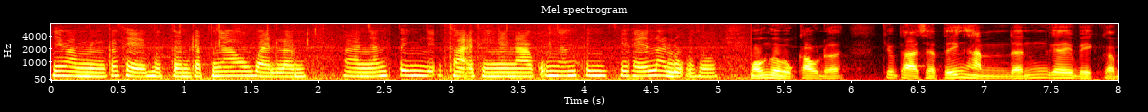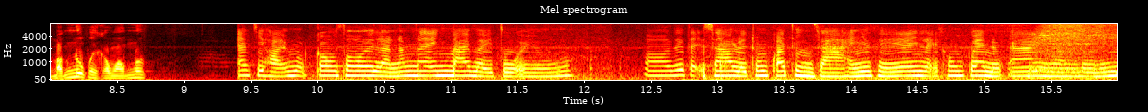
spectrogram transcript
Nhưng mà mình có thể một tuần gặp nhau vài lần à, nhắn tin điện thoại thì ngày nào cũng nhắn tin như thế là đủ rồi. Mỗi người một câu nữa chúng ta sẽ tiến hành đến cái việc bấm nút hay không bấm nút? Em chỉ hỏi một câu thôi là năm nay anh 37 tuổi rồi đúng không? Ờ, thế tại sao lại trong quá trình dài như thế anh lại không quen được ai mà đến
